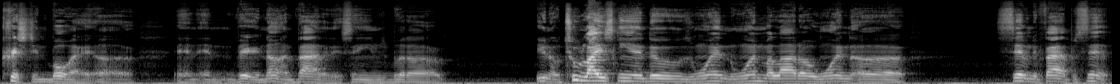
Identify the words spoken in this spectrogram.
Christian boy, uh, and and very non-violent it seems. But uh, you know, two light skinned dudes, one one mulatto, one uh, seventy five percent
